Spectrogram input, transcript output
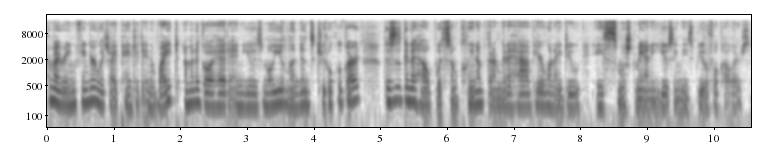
For my ring finger, which I painted in white, I'm going to go ahead and use MoYou London's Cuticle Guard. This is going to help with some cleanup that I'm going to have here when I do a smushed mani using these beautiful colors.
